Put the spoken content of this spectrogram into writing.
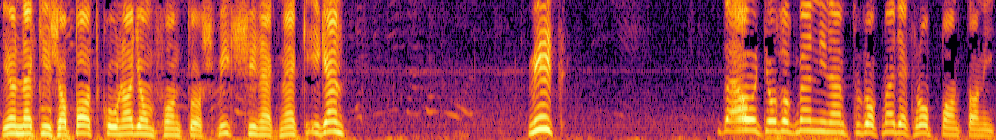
Jön neki is a patkó, nagyon fontos. Miksinek neki, igen? Mit? De hogy azok menni nem tudok, megyek roppantani.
